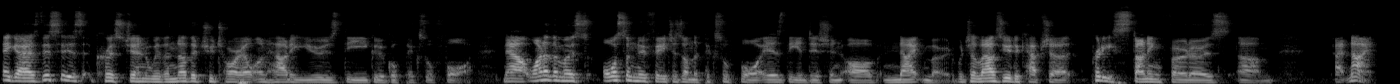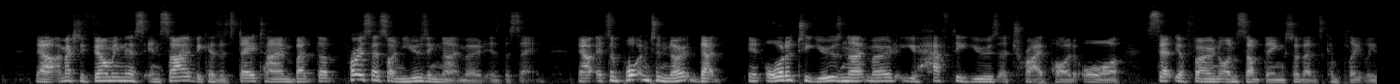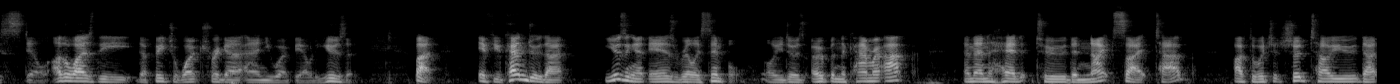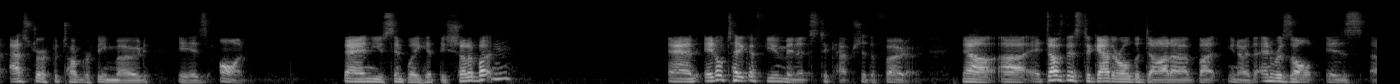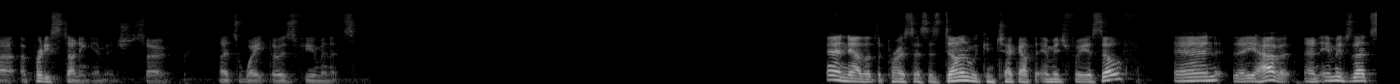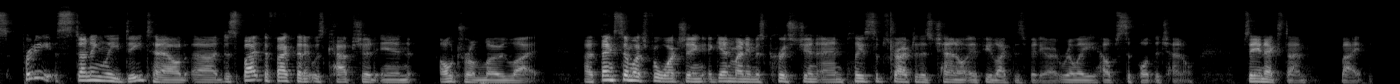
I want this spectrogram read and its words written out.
Hey guys, this is Christian with another tutorial on how to use the Google Pixel 4. Now, one of the most awesome new features on the Pixel 4 is the addition of night mode, which allows you to capture pretty stunning photos um, at night. Now, I'm actually filming this inside because it's daytime, but the process on using night mode is the same. Now, it's important to note that in order to use night mode, you have to use a tripod or set your phone on something so that it's completely still. Otherwise, the, the feature won't trigger and you won't be able to use it. But if you can do that, using it is really simple. All you do is open the camera app and then head to the Night Sight tab, after which it should tell you that astrophotography mode is on. Then you simply hit the shutter button and it'll take a few minutes to capture the photo. Now, uh, it does this to gather all the data, but you know the end result is uh, a pretty stunning image. So let's wait those few minutes. And now that the process is done, we can check out the image for yourself. And there you have it, an image that's pretty stunningly detailed, uh, despite the fact that it was captured in ultra low light. Uh, thanks so much for watching. Again, my name is Christian, and please subscribe to this channel if you like this video. It really helps support the channel. See you next time. Bye.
